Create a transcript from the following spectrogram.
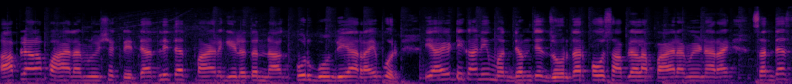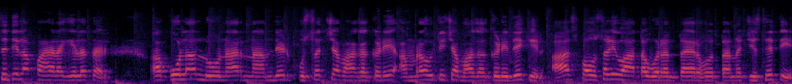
आपल्याला पाहायला मिळू शकते. त्यातली त्यात पाहायला गेलं तर नागपूर गोंदिया रायपूर याही ठिकाणी मध्यम ते जोरदार पाऊस आपल्याला पाहायला मिळणार आहे. सध्या स्थितीला पाहायला गेलं तर अकोला लोणार नांदेड पुसदच्या भागाकडे अमरावतीच्या भागाकडे देखील आज पावसाळी वातावरण तयार होतानाची स्थिती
